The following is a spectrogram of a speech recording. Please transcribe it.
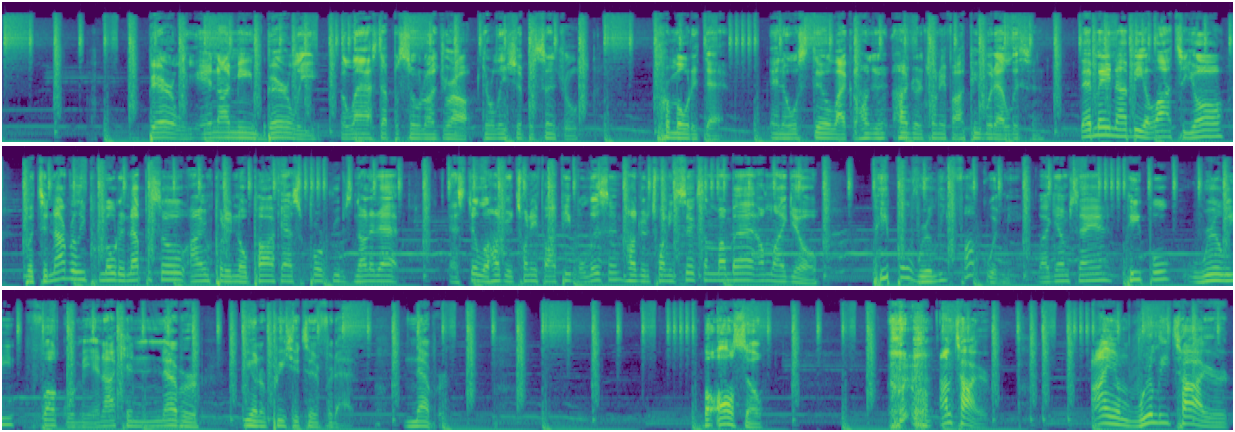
barely, and I mean barely, the last episode I dropped, the Relationship Essentials, promoted that. And it was still like 100, 125 people that listened. That may not be a lot to y'all, but to not really promote an episode, I ain't putting no podcast support groups, none of that. And still 125 people listen, 126 on my bad. I'm like, yo, people really fuck with me. Like you know I'm saying? People really fuck with me. And I can never be unappreciative for that. Never. But also, I'm tired. I am really tired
